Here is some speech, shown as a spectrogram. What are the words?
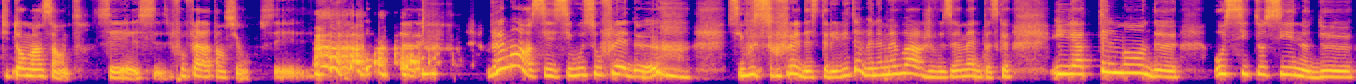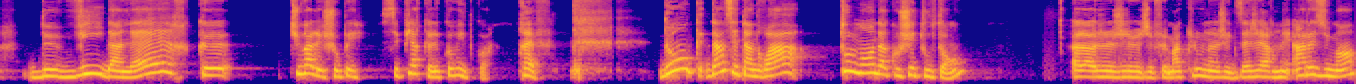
tu tombes enceinte. Il faut faire attention. C'est, Vraiment, si, vous souffrez de, si vous souffrez stérilité, venez me voir, je vous amène parce que il y a tellement de de, de vie dans l'air que tu vas les choper. C'est pire que le Covid, quoi. Bref. Donc, dans cet endroit, tout le monde a couché tout le temps. Alors, j'ai fait ma clown, hein, j'exagère, mais en résumant,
